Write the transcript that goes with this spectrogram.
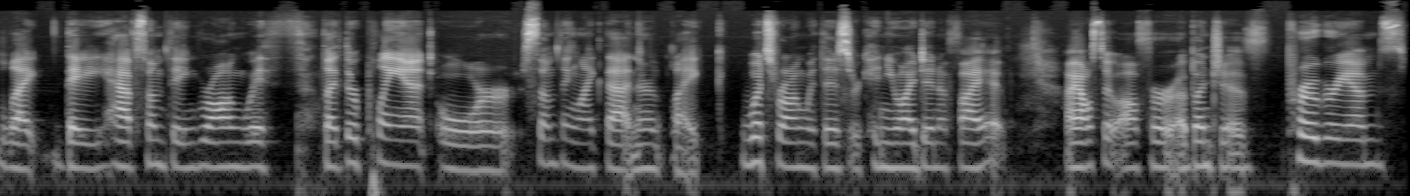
like they have something wrong with like their plant or something like that and they're like what's wrong with this or can you identify it? I also offer a bunch of programs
